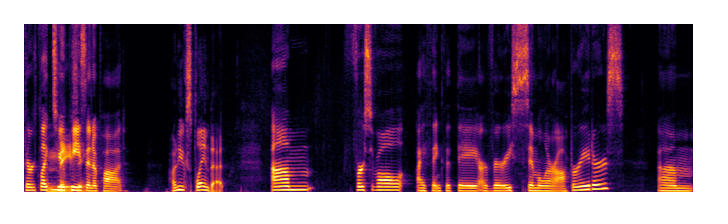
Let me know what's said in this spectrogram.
they're like two peas in a pod how do you explain that? Um, first of all, I think that they are very similar operators. Um,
